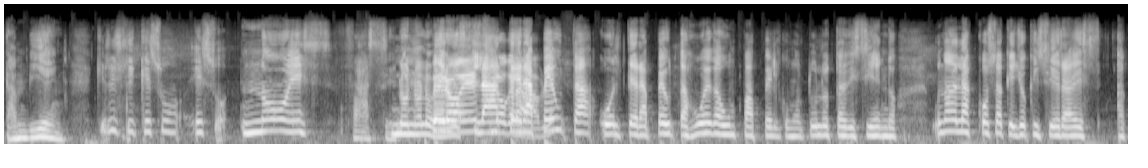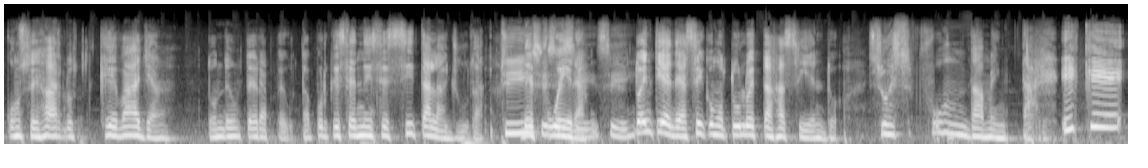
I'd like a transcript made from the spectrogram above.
también. Quiere decir que eso, eso no es fácil. No, no lo Pero es. la lograble. terapeuta o el terapeuta juega un papel, como tú lo estás diciendo. Una de las cosas que yo quisiera es aconsejarlos que vayan donde un terapeuta, porque se necesita la ayuda Sí, de sí, fuera. sí, sí. ¿Tú entiendes? Así como tú lo estás haciendo. Eso es fundamental. Es que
